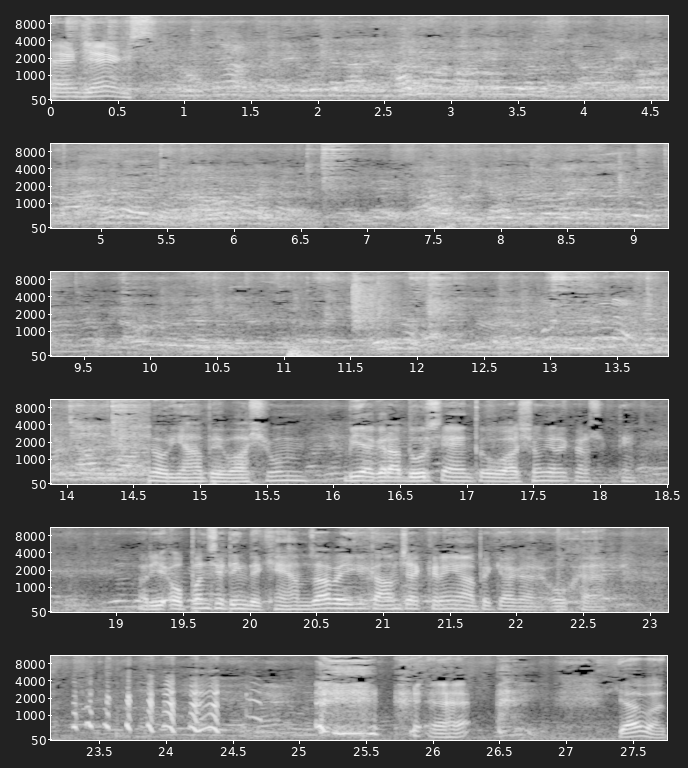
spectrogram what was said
एंड जेंट्स और यहाँ पे वॉशरूम भी अगर आप दूर से आए तो वॉशरूम वगैरह कर सकते हैं। और ये ओपन सिटिंग देखें। हमजा भाई की काम चेक करें, यहाँ पे क्या कर ओ खैर। क्या बात।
